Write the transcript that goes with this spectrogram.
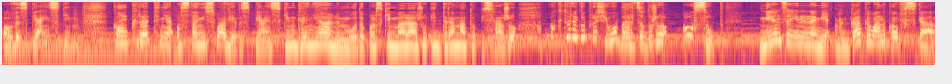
o Wyspiańskim. Konkretnie o Stanisławie Wyspiańskim, genialnym młodopolskim malarzu i dramatopisarzu, o którego prosiło bardzo dużo osób. Między innymi Agata Łankowska,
